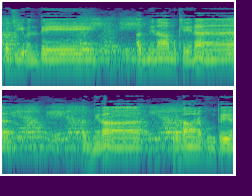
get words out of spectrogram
उपजीवन्ते। अग्निना मुखेन। अग्निना प्रधानभूतेन।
